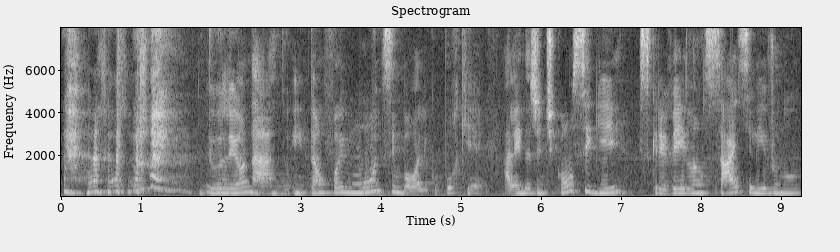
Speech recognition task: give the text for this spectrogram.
do Leonardo. Então foi muito simbólico, porque além da gente conseguir escrever e lançar esse livro no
